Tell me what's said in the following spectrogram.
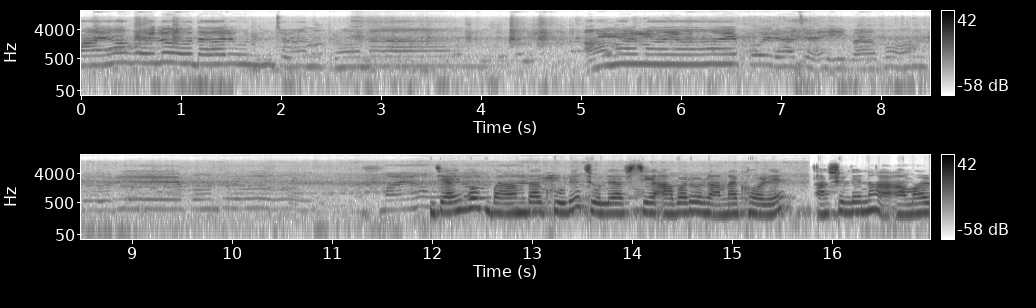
মায়া হইল দারুণ যন্ত্রণা। আমার মায়ায় পড়া যাইবা বন্ধু রে বন্ধু। যাই হোক, বারান্দা ঘুরে চলে আসছি আবারও রান্নাঘরে। আসলে না, আমার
